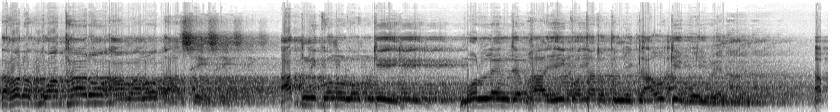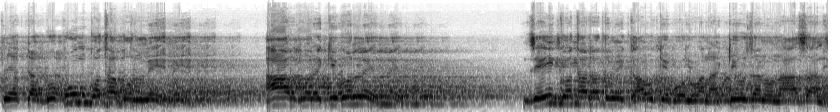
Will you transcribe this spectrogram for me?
তাহলে কথারও আমানত আছে। আপনি কোনো লোককে বললেন যে, ভাই, এই কথাটা তুমি কাউকে বলবে না। আপনি একটা গোপন কথা বললেন, আর বলে কি বললেন? যে এই কথাটা তুমি কাউকে বলবা না, কেউ যেন না জানে।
